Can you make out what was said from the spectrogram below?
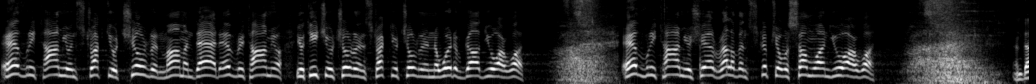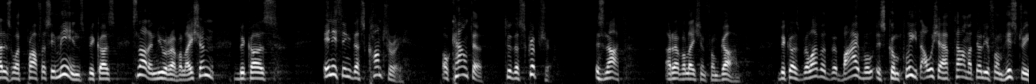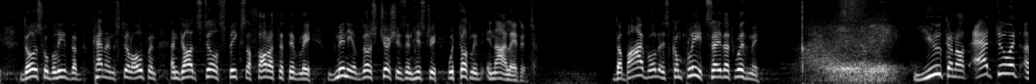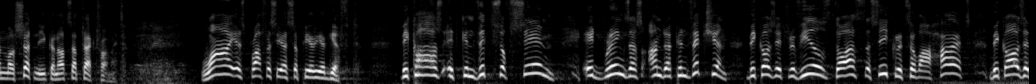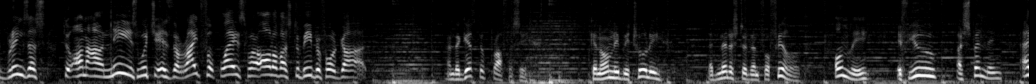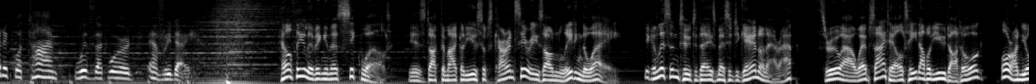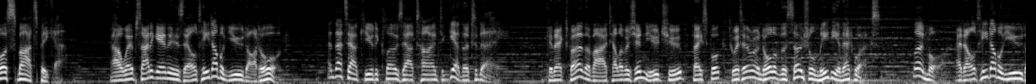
Every time you instruct your children, mom and dad, every time you, you teach your children, instruct your children in the Word of God, you are what? Every time you share relevant scripture with someone, you are what? And that is what prophecy means because it's not a new revelation, because anything that's contrary or counter to the scripture is not a revelation from God. Because, beloved, the Bible is complete. I wish I have time. I tell you from history, those who believe that canon is still open and God still speaks authoritatively, many of those churches in history were totally annihilated. The Bible is complete. Say that with me. You cannot add to it, and most certainly you cannot subtract from it. Why is prophecy a superior gift? Because it convicts of sin. It brings us under conviction because it reveals to us the secrets of our hearts, because it brings us to on our knees, which is the rightful place for all of us to be before God. And the gift of prophecy can only be truly administered and fulfilled only if you are spending adequate time with that word every day. Healthy Living in a Sick World is Dr. Michael Youssef's current series on leading the way. You can listen to today's message again on our app, through our website ltw.org, or on your smart speaker. Our website again is ltw.org. And that's our cue to close our time together today. Connect further via television, YouTube, Facebook, Twitter, and all of the social media networks. Learn more at ltw.org.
